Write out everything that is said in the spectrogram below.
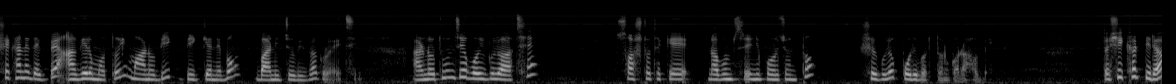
সেখানে দেখবে আগের মতোই মানবিক, বিজ্ঞান এবং বাণিজ্য বিভাগ রয়েছে। আর নতুন যে বইগুলো আছে, ষষ্ঠ থেকে নবম শ্রেণি পর্যন্ত সেগুলো পরিবর্তন করা হবে। তো শিক্ষার্থীরা,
